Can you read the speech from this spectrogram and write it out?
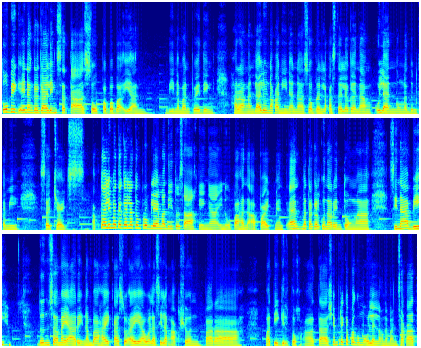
tubig ay nanggagaling sa taas. So pababa yan. Hindi naman pwedeng harangan. Lalo na kanina na sobrang lakas talaga ng ulan nung nandun kami sa church. Actually, matagal na tong problema dito sa aking uh, inuupahan na apartment. And matagal ko na rin tong uh, sinabi doon sa may-ari ng bahay. Kaso ay uh, wala silang action para matigil to. At uh, syempre kapag umuulan lang naman, saka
